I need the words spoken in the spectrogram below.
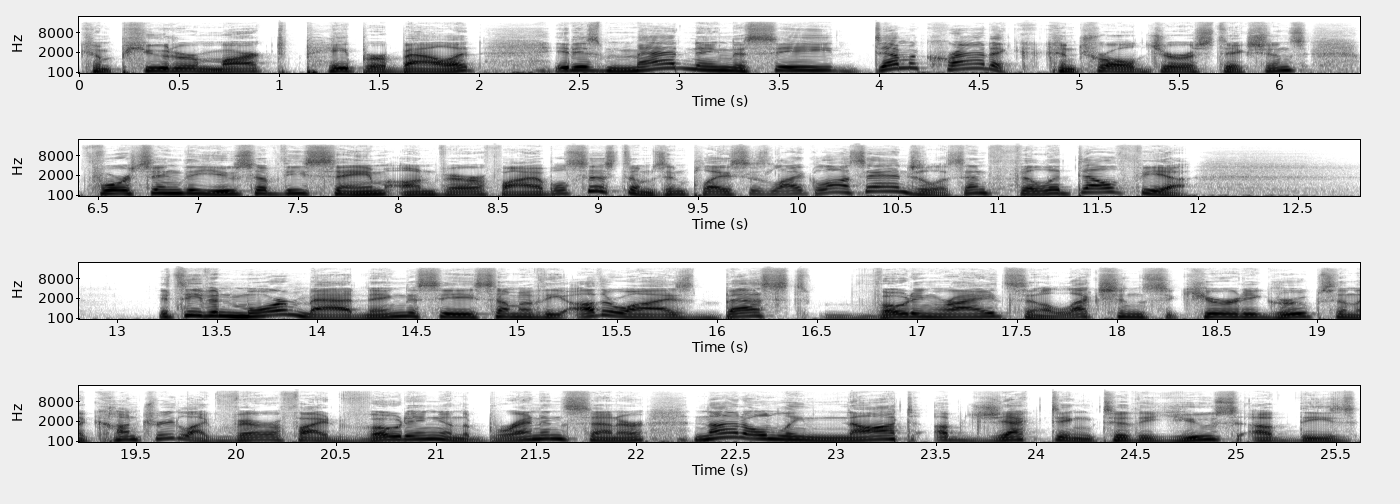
computer marked paper ballot, it is maddening to see Democratic controlled jurisdictions forcing the use of these same unverifiable systems in places like Los Angeles and Philadelphia. It's even more maddening to see some of the otherwise best voting rights and election security groups in the country, like Verified Voting and the Brennan Center, not only not objecting to the use of these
